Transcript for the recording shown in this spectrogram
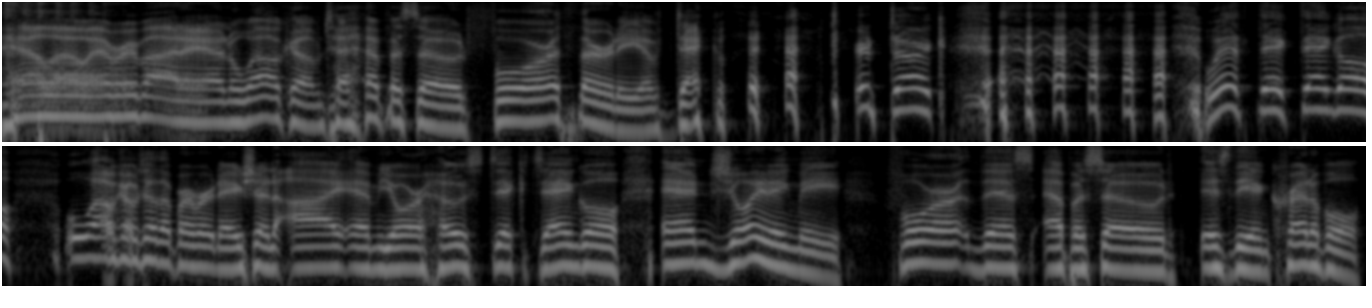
Hello, everybody, and welcome to episode 430 of Dangling After Dark with Dick Dangle. Welcome to the Pervert Nation. I am your host, Dick Dangle, and joining me for this episode is the incredible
